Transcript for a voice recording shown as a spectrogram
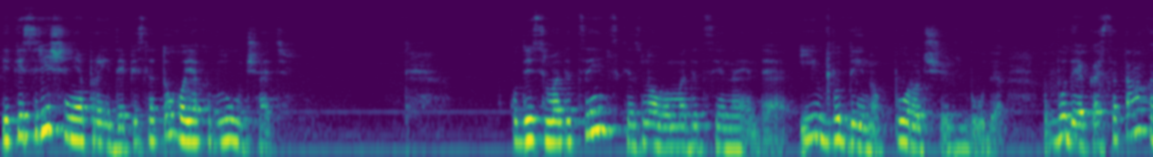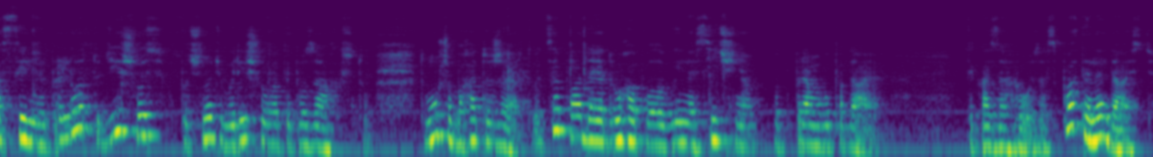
Якесь рішення прийде після того, як влучать кудись медицинське, знову медицина йде, і в будинок поруч щось буде. От буде якась атака, сильний прильот, тоді щось почнуть вирішувати по захисту. Тому що багато жертв. Оце падає друга половина січня, от прям випадає така загроза. Спати не дасть.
